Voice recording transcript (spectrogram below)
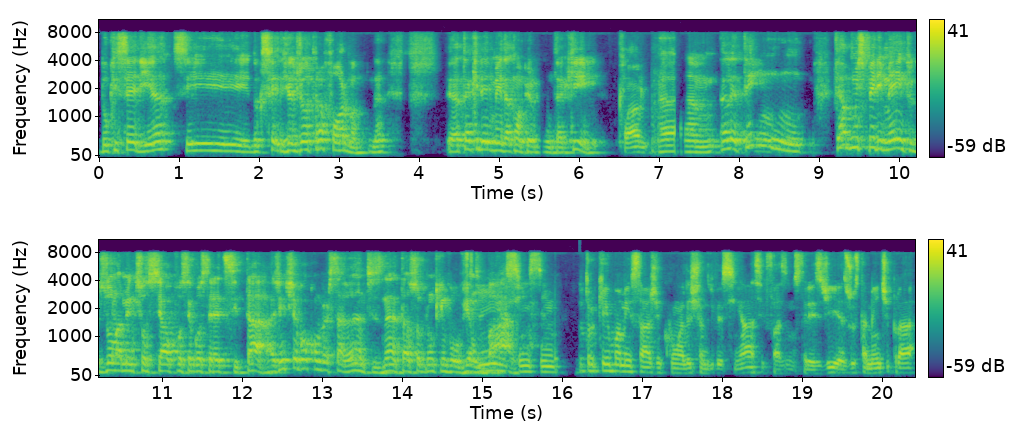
Do que seria se, do que seria de outra forma, né? Eu até queria emendar com uma pergunta aqui. Claro. Um, Ale, tem, tem algum experimento de isolamento social que você gostaria de citar? A gente chegou a conversar antes, né? Tá, sobre um que envolvia sim, um bar. Sim, sim. Eu troquei uma mensagem com o Alexandre Vessinhassi faz uns três dias, justamente para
